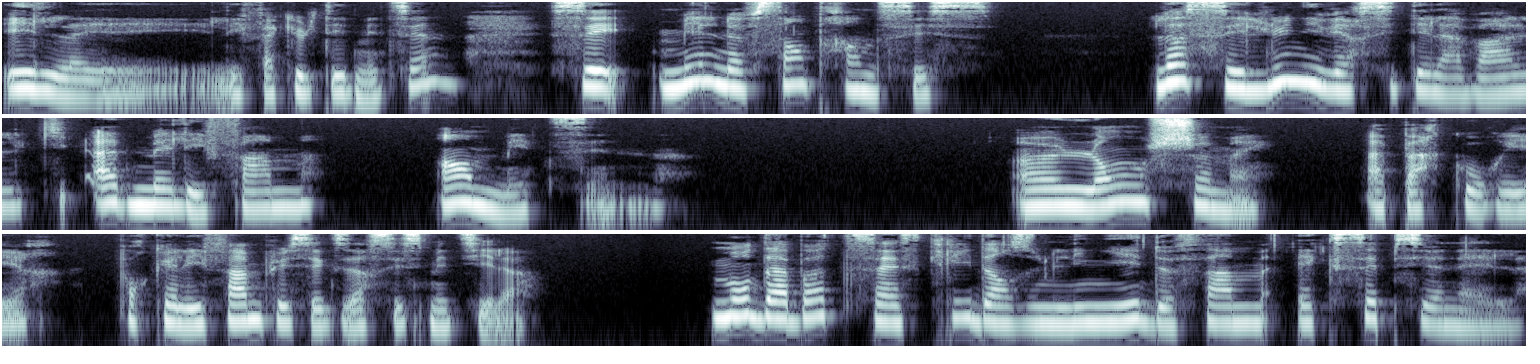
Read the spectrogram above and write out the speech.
et les, les facultés de médecine, c'est 1936. Là, c'est l'Université Laval qui admet les femmes en médecine un long chemin à parcourir pour que les femmes puissent exercer ce métier-là. Maudabot s'inscrit dans une lignée de femmes exceptionnelles.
